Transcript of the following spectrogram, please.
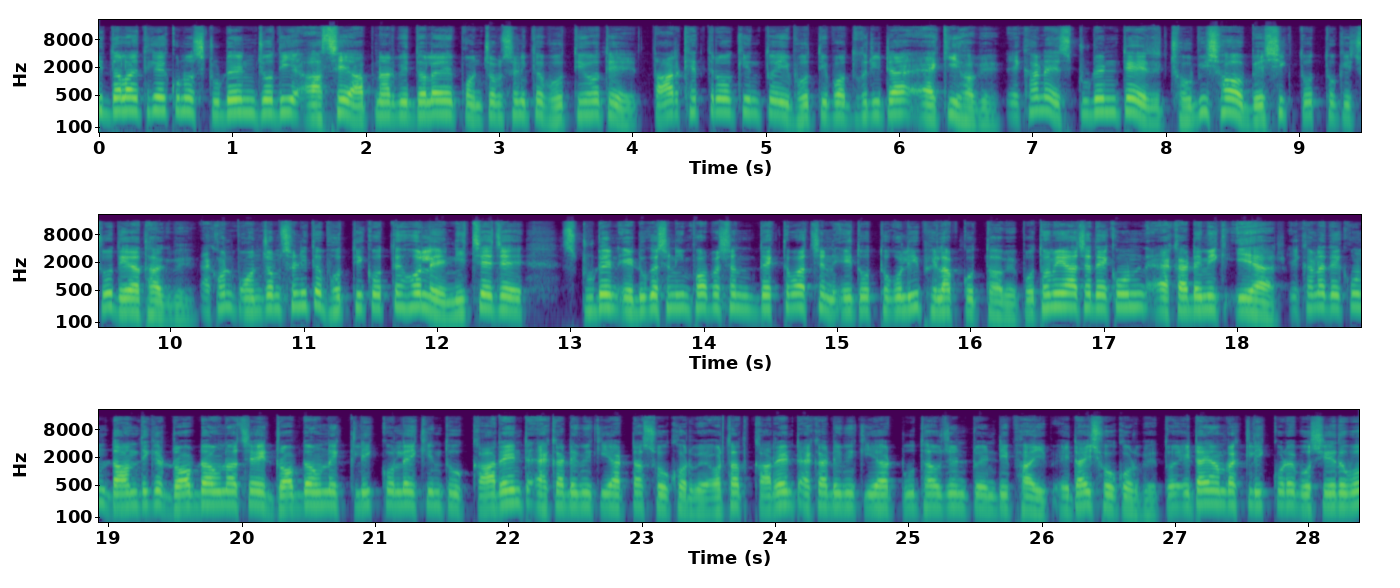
বিদ্যালয় থেকে কোনো স্টুডেন্ট যদি আসে আপনার বিদ্যালয়ে পঞ্চম শ্রেণীতে ভর্তি হতে, তার ক্ষেত্রেও কিন্তু এই ভর্তি পদ্ধতিটা একই হবে। এখানে স্টুডেন্টের ছবি সহ বেসিক তথ্য কিছু দেয়া থাকবে। এখন পঞ্চম শ্রেণীতে ভর্তি করতে হলে নিচে যে স্টুডেন্ট এডুকেশন ইনফরমেশন দেখতে পাচ্ছেন, এই তথ্যগুলি ফিল আপ করতে হবে। প্রথমেই আছে দেখুন একাডেমিক ইয়ার এখানে দেখুন, ডান দিকে ড্রপ ডাউন আছে, এই ড্রপ ডাউনে ক্লিক করলেই কিন্তু কারেন্ট একাডেমিক ইয়ারটা শো করবে। অর্থাৎ কারেন্ট একাডেমিক ইয়ার টু এটাই শো করবে। তো এটাই আমরা ক্লিক করে বসিয়ে দেবো।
